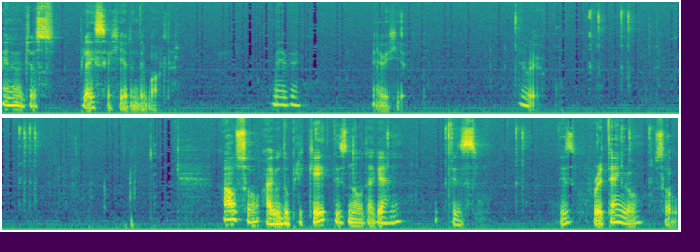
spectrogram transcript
and you just place it here in the border. Maybe maybe here. There we go. Also I will duplicate this node again this this rectangle. So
